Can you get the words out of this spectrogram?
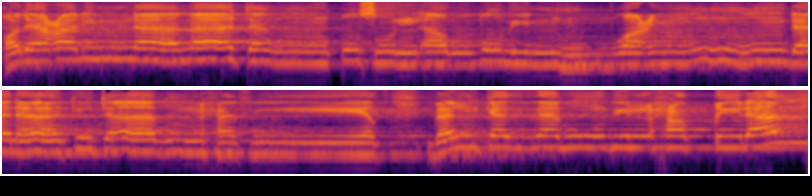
قد علمنا ما تنقص الأرض منهم وعندنا كتاب حفيظ. بل كذبوا بالحق لما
